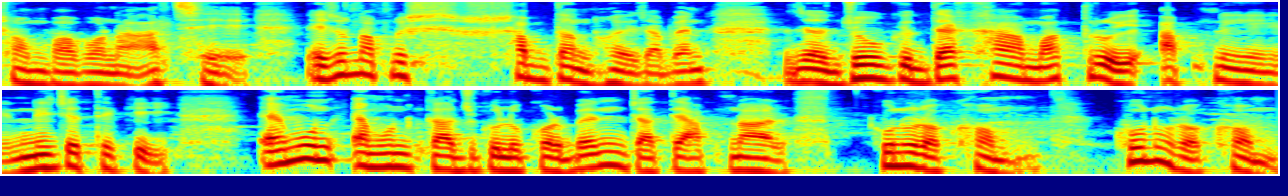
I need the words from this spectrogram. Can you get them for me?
সম্ভাবনা আছে। এই জন্য আপনি সাবধান হয়ে যাবেন। যে যোগ দেখা মাত্রই আপনি নিজে থেকেই এমন এমন কাজগুলো করবেন যাতে আপনার কোনো রকম কোনো রকম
